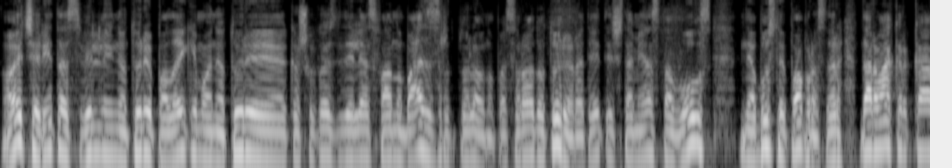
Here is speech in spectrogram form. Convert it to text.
oi, čia rytas Vilniui neturi palaikymo, neturi kažkokios didelės fanų bazės ir taip toliau. Nu, pasirodo, turi ir ateiti iš tą miestą Vuls nebus taip paprasta. Ir dar vakar, ką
